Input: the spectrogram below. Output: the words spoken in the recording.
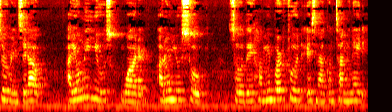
to rinse it out. I only use water, I don't use soap, so the hummingbird food is not contaminated.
